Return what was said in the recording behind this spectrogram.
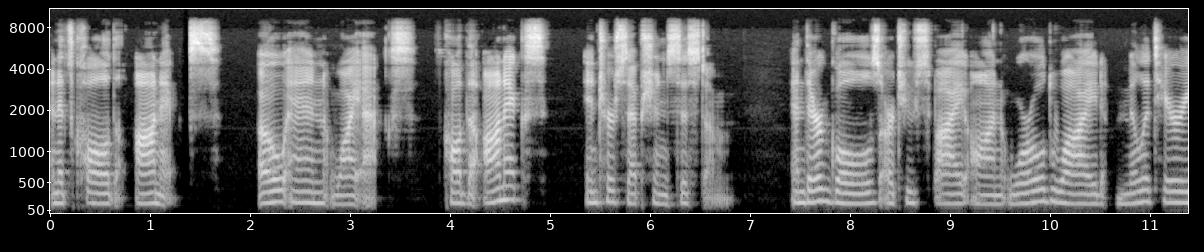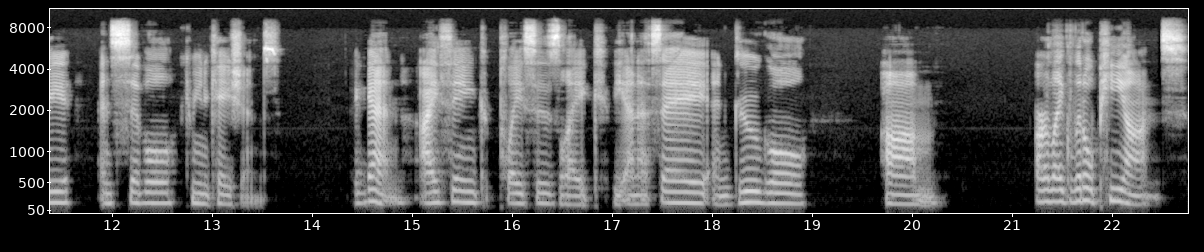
And it's called Onyx, O N Y X. It's called the Onyx Interception System and their goals are to spy on worldwide military and civil communications. Again, I think places like the NSA and Google um, are like little peons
